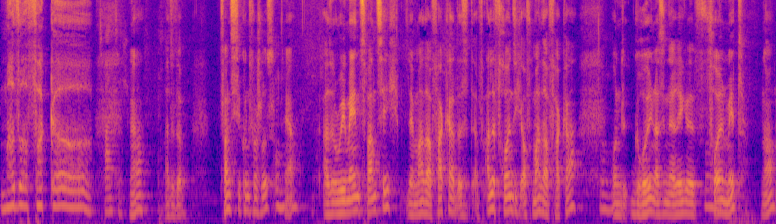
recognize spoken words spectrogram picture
Motherfucker! 20. Ja, also da, 20 Sekunden vor Schluss, ja. Also Remain 20, der Motherfucker, das, alle freuen sich auf Motherfucker und grölen das in der Regel voll mit. Ne?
